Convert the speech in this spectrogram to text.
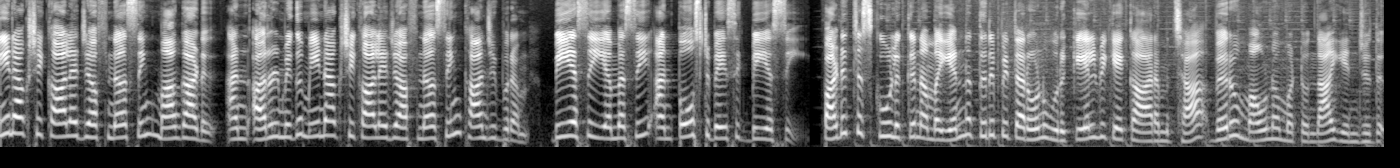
Meenakshi college of nursing Mangadu and அருள்மிகு Meenakshi college of nursing Kanchipuram BSc MSc and post basic BSc படித்த ஸ்கூலுக்கு நம்ம என்ன திருப்பி தரோன்னு ஒரு கேள்வி கேட்க ஆரம்பிச்சா வெறும் மௌனம் மட்டும்தான் எஞ்சுது.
